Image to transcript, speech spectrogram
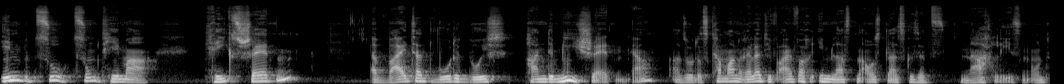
in Bezug zum Thema Kriegsschäden erweitert wurde durch Pandemieschäden. Ja? Also das kann man relativ einfach im Lastenausgleichsgesetz nachlesen. Und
